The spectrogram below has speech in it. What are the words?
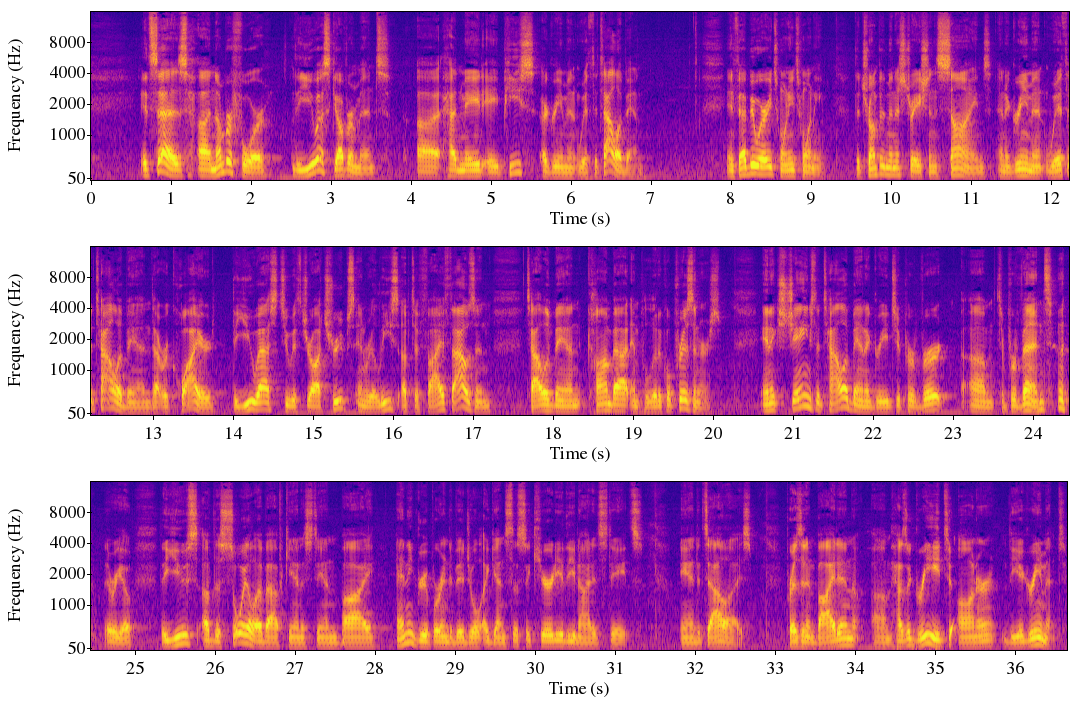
it says uh, number four, the U.S. government uh, had made a peace agreement with the Taliban in February 2020. The Trump administration signed an agreement with the Taliban that required the U.S. to withdraw troops and release up to 5,000 Taliban combat and political prisoners. In exchange, the Taliban agreed to pervert, um, to prevent, there we go, the use of the soil of Afghanistan by any group or individual against the security of the United States and its allies. President Biden um, has agreed to honor the agreement.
